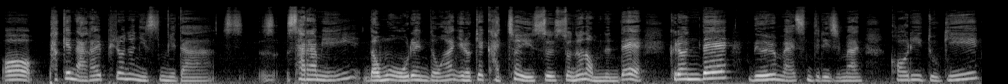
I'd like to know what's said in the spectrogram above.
어, 밖에 나갈 필요는 있습니다. 사람이 너무 오랜 동안 이렇게 갇혀 있을 수는 없는데, 그런데 늘 말씀드리지만, 거리두기,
